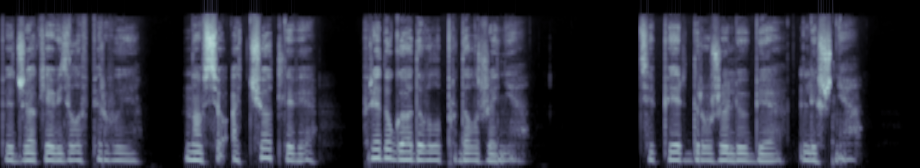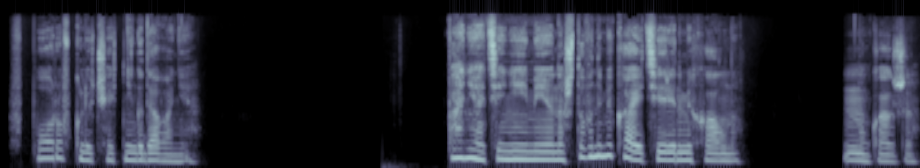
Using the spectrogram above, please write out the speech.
Пиджак я видела впервые, но все отчетливее предугадывало продолжение. Теперь дружелюбие лишнее. Впору включать негодование. Понятия не имею, на что вы намекаете, Ирина Михайловна. Ну как же,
